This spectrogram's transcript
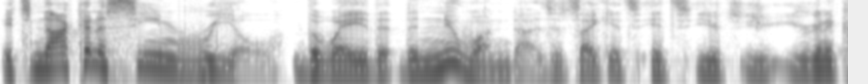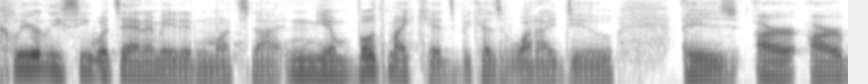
it's not gonna seem real the way that the new one does. It's like it's it's you're you're gonna clearly see what's animated and what's not. And you know both my kids because of what I do is are are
